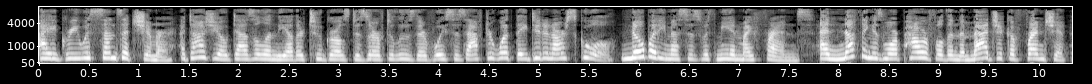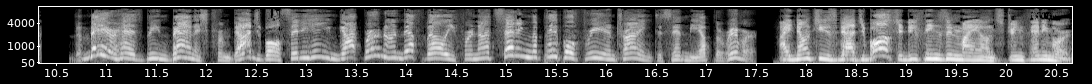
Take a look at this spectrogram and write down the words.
I agree with Sunset Shimmer. Adagio Dazzle and the other two girls deserve to lose their voices after what they did in our school. Nobody messes with me and my friends. And nothing is more powerful than the magic of friendship. The mayor has been banished from Dodgeball City and got burned on Death Valley for not setting the people free and trying to send me up the river. I don't use Dodgeballs to do things in my own strength anymore,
